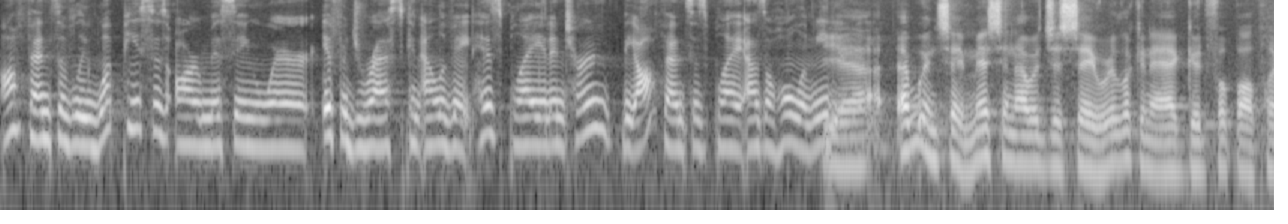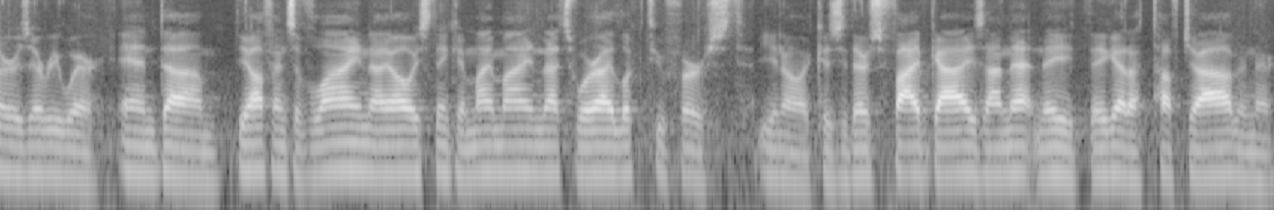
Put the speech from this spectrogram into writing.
Offensively, what pieces are missing where, if addressed, can elevate his play and in turn the offense's play as a whole immediately? Yeah, I wouldn't say missing. I would just say we're looking to add good football players everywhere. And um, the offensive line, I always think in my mind, that's where I look to first, you know, because there's five guys on that and they, they got a tough job and they're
